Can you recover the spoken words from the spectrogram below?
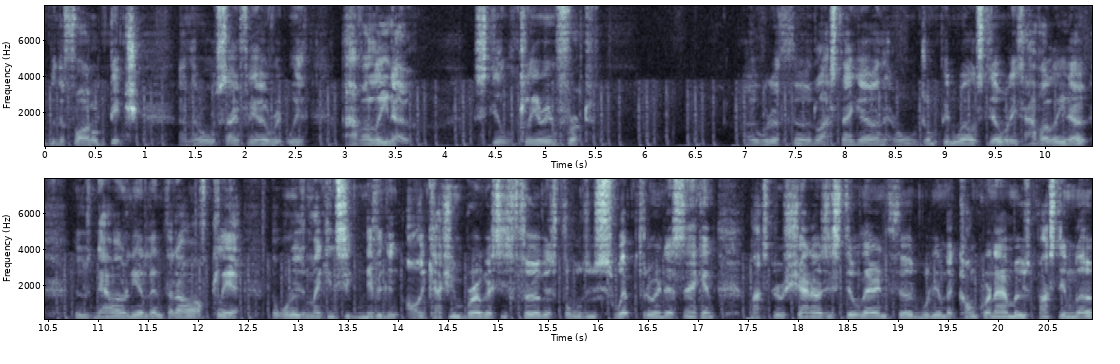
with the final ditch, and they're all safely over it with Avellino still clear in front. Over the third last they go, and they're all jumping well still, but it's Avellino who's now only a length and a half clear. The one who's making significant eye-catching progress is Fergus Falls, who swept through into second. Master of Shadows is still there in third. William the Conqueror now moves past him though.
